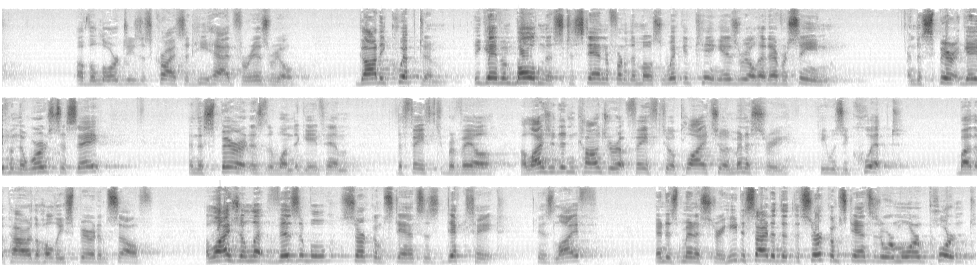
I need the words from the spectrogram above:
of the Lord Jesus Christ that he had for Israel. God equipped him. He gave him boldness to stand in front of the most wicked king Israel had ever seen. And the Spirit gave him the words to say, and the Spirit is the one that gave him the faith to prevail. Elijah didn't conjure up faith to apply to a ministry, he was equipped by the power of the Holy Spirit himself. Elijah let visible circumstances dictate his life and his ministry. He decided that the circumstances were more important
